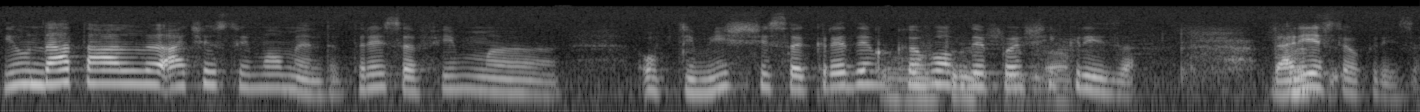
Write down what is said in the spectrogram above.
E un dat al acestui moment. Trebuie să fim uh, optimiști și să credem că, că vom trece, depăși da. criza. Dar Spuneți- este o criză.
